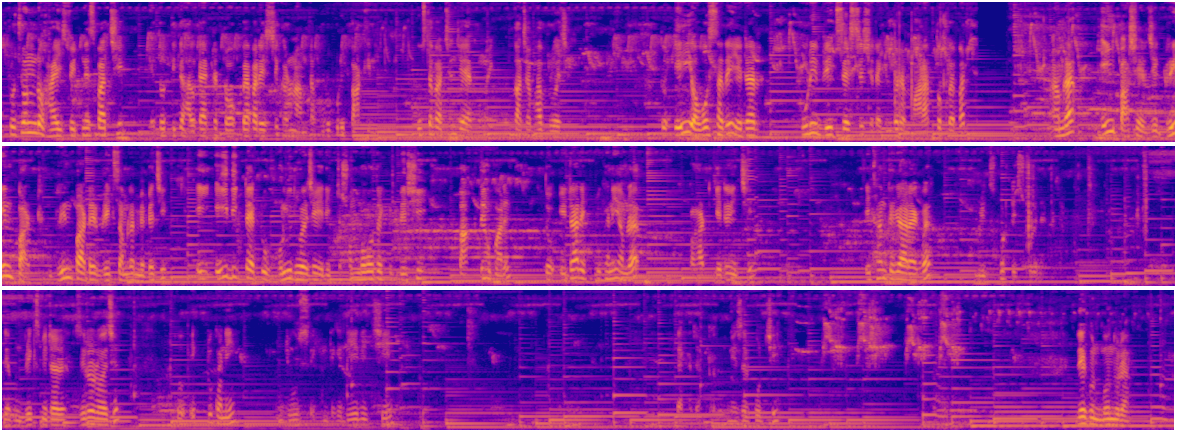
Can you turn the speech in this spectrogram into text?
প্রচণ্ড হাই সুইটনেস পাচ্ছি। ভেতর দিকে হালকা একটা টক ব্যাপার এসছে, কারণ আমটা পুরোপুরি পাকেনি। বুঝতে পারছেন যে এখনও একটু কাঁচা ভাব রয়েছে। তো এই অবস্থাতেই এটার কুড়ি ব্রিক্স এসছে, সেটা কিন্তু একটা মারাত্মক ব্যাপার। আমরা এই পাশের যে গ্রিন পার্ট গ্রিন পার্টের ব্রিক্স আমরা মেপেছি, এই এই দিকটা একটু হলুদ হয়েছে, এই দিকটা সম্ভবত একটু বেশি পাকতেও পারে। তো এটার একটুখানি আমরা পার্ট কেটে নিচ্ছি। এখান থেকে আর একবার ব্রিক্স ফোর টেস্ট করে দেখা। দেখুন ব্রিক্স মিটার জিরো রয়েছে। তো একটুখানি জুস এখান থেকে দিয়ে দিচ্ছি। দেখা যাক মেজার করছি। দেখুন বন্ধুরা,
